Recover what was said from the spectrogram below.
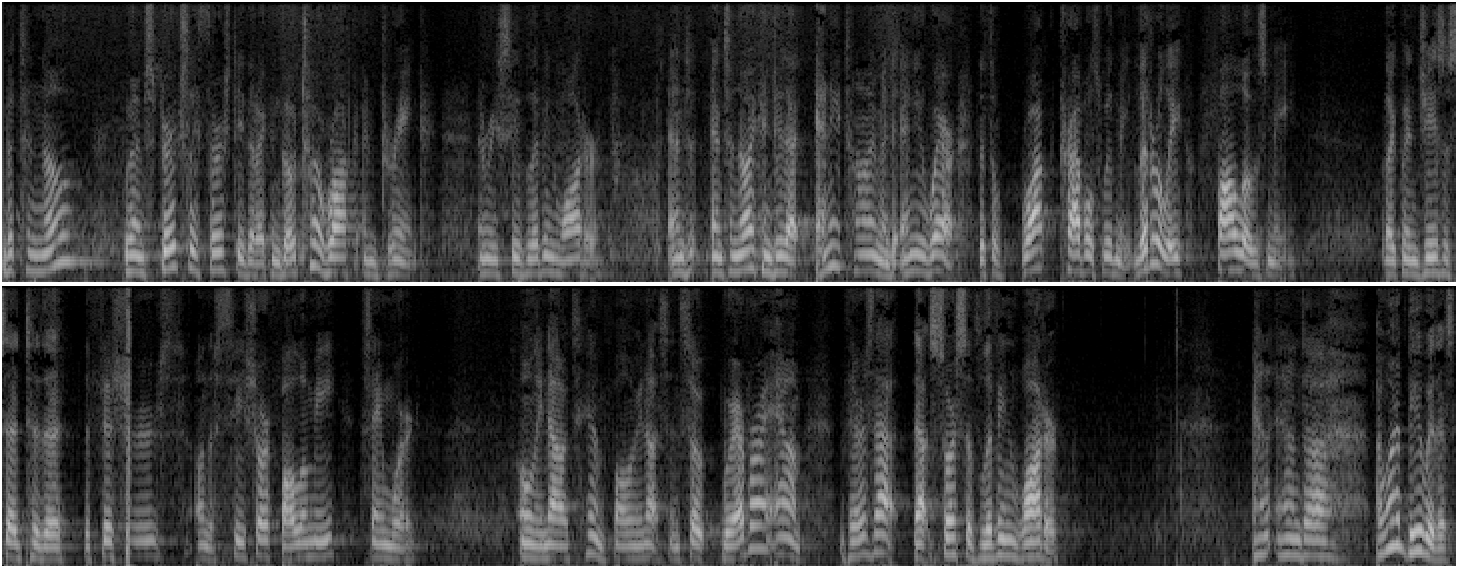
But to know when I'm spiritually thirsty that I can go to a rock and drink and receive living water. And, and to know I can do that anytime and anywhere, that the rock travels with me, literally follows me. Like when Jesus said to the, the fishers on the seashore, Follow me, same word. Only now it's Him following us. And so wherever I am, there's that, that source of living water. And, and uh, I want to be with us.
